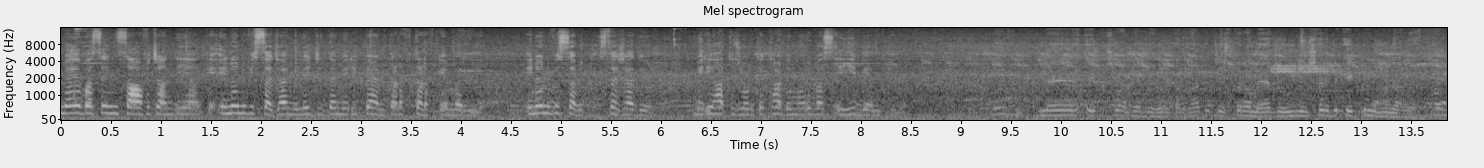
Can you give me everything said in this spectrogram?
ਮੈਂ ਬਸ ਇਨਸਾਫ ਚਾਹੁੰਦੀ ਹਾਂ ਕਿ ਇਹਨਾਂ ਨੂੰ ਵੀ ਸਜ਼ਾ ਮਿਲੇ ਜਿੱਦਾਂ ਮੇਰੀ ਭੈਣ ਤੜਪ ਤੜਪ ਕੇ ਮਰੀ ਹੈ। ਇਹਨਾਂ ਨੂੰ ਵੀ ਸਜ਼ਾ ਦਿਓ। ਮੇਰੀ ਹੱਥ ਜੋੜ ਕੇ ਤੁਹਾਡੇ ਮੂਹਰੇ ਬਸ ਇਹੀ ਬੇਨਤੀ ਹੈ। ਮੈਂ ਇੱਕ ਸਵਾਲ ਹੋਰ ਕਰਦਾ ਕਿ ਜਿਸ ਤਰ੍ਹਾਂ ਮੈਂ ਹੋਈ ਨੂੰ ਸਿਰਫ ਇੱਕ ਮਹੀਨਾ ਹੋਇਆ।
